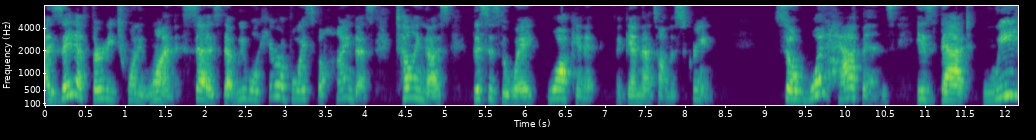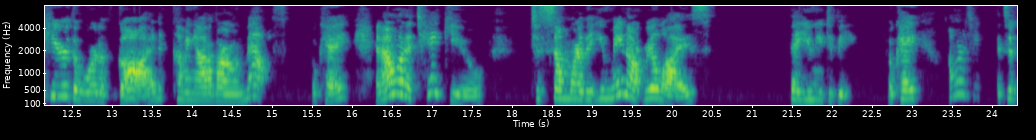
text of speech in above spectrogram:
Isaiah 30 21 says that we will hear a voice behind us telling us, This is the way, walk in it. Again, that's on the screen. So, what happens is that we hear the word of God coming out of our own mouth, okay? And I want to take you to somewhere that you may not realize that you need to be, okay? I want to take it's a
